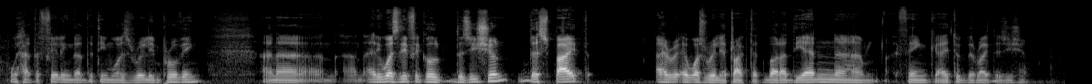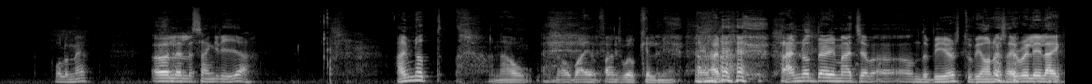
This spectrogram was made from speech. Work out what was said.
we had the feeling that the team was really improving. And, uh, and, and it was a difficult decision, despite I, re- I was really attracted. But at the end, um, I think I took the right decision. Håller med. Öl eller sangria? I'm not now. Now Bajen fans will kill me. I'm, I'm not very much on the beer, to be honest. I really like.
